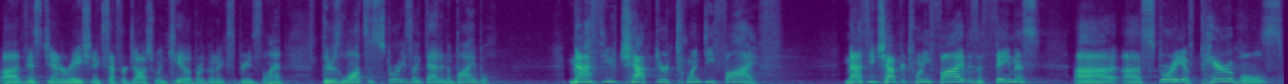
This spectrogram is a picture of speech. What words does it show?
uh, this generation, except for Joshua and Caleb, are going to experience the land. There's lots of stories like that in the Bible. Matthew chapter 25. Matthew chapter 25 is a famous uh, uh, story of parables,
